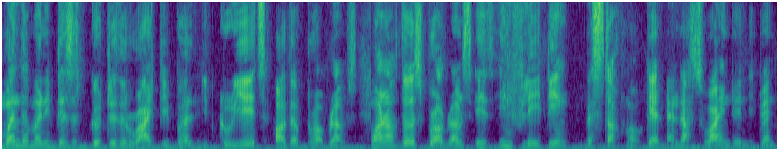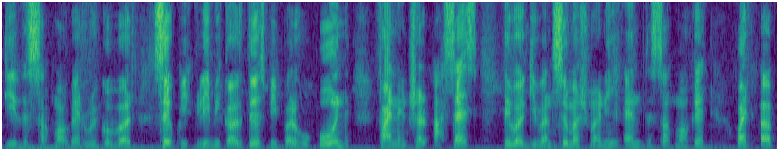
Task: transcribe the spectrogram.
when the money doesn't go to the right people, it creates other problems. One of those problems is inflating the stock market and that's why in 2020 the stock market recovered so quickly because those people who owned financial assets, they were given so much money and the stock market went up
